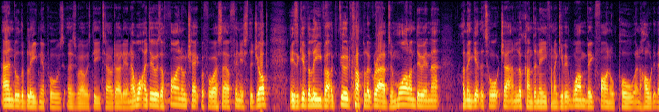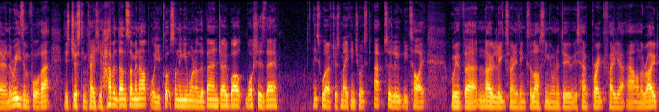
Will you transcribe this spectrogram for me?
and all the bleed nipples as well as detailed earlier. Now what I do as a final check before I say I've finished the job is I give the lever a good couple of grabs and while I'm doing that I then get the torch out and look underneath and I give it one big final pull and hold it there. And the reason for that is just in case you haven't done something up or you've got something in one of the banjo washers there, it's worth just making sure it's absolutely tight with uh, no leaks or anything. because the last thing you want to do is have brake failure out on the road.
